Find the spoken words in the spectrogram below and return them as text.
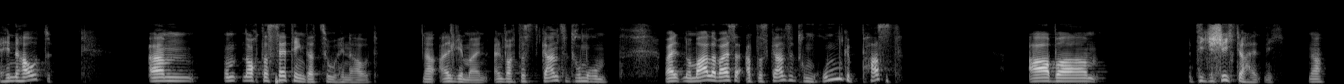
hinhaut ähm, und noch das Setting dazu hinhaut. Na, allgemein. Einfach das Ganze drumherum. Weil normalerweise hat das Ganze drumherum gepasst, aber die Geschichte halt nicht. Na.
